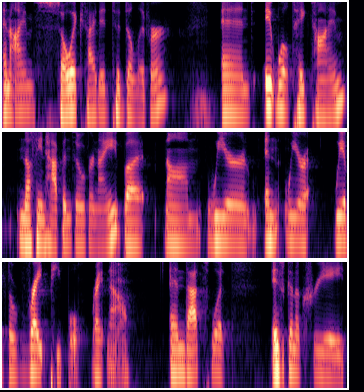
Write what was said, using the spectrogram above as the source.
and I'm so excited to deliver. And it will take time. Nothing happens overnight, but um, we are and we are we have the right people right now and that's what is going to create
